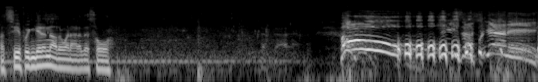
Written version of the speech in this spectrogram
Let's see if we can get another one out of this hole. Oh! Jesus, Yanny!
